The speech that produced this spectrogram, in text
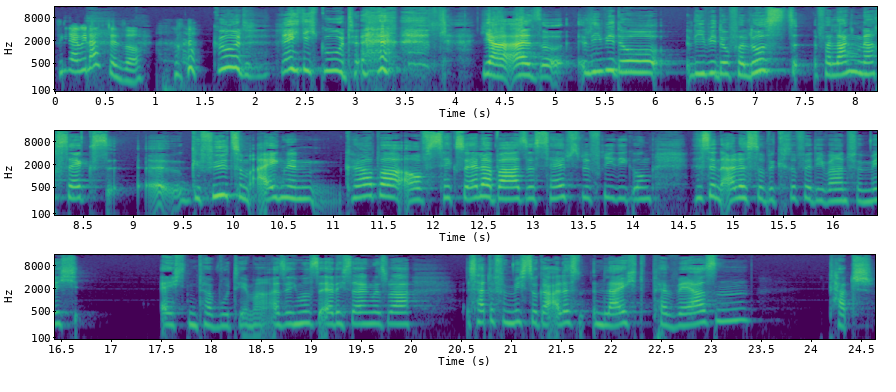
Sina, wie läuft denn so? Gut, richtig gut. Ja, also Libido, Libido-Verlust, Verlangen nach Sex, äh, Gefühl zum eigenen Körper auf sexueller Basis, Selbstbefriedigung, das sind alles so Begriffe, die waren für mich echt ein Tabuthema. Also ich muss ehrlich sagen, das war, es hatte für mich sogar alles einen leicht perversen Touch.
